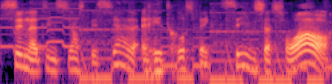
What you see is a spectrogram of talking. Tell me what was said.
c'est notre émission spéciale rétrospective ce soir.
